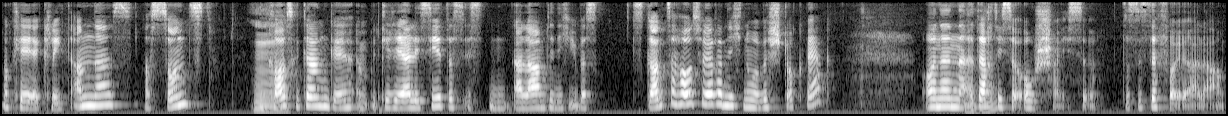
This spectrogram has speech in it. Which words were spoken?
okay, er klingt anders als sonst. Bin mhm. rausgegangen, ge gerealisiert, das ist ein Alarm, den ich über das ganze Haus höre, nicht nur über das Stockwerk. Und dann mhm. dachte ich so, oh scheiße, das ist der Feueralarm.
